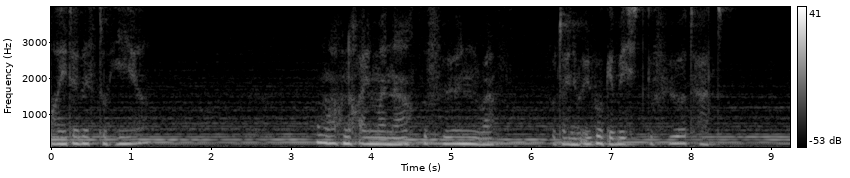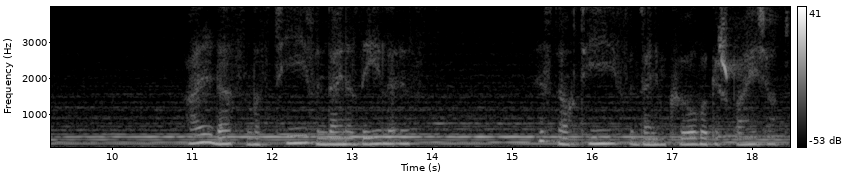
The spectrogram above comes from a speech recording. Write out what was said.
Heute bist du hier, um auch noch einmal nachzufühlen, was zu deinem Übergewicht geführt hat. All das, was tief in deiner Seele ist, ist auch tief in deinem Körper gespeichert.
